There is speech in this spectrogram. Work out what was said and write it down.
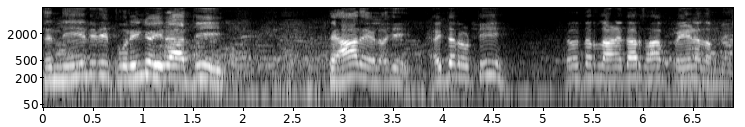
ਤੇ ਨੀਂਦ ਦੀ ਪੂਰੀ ਨਹੀਂ ਹੋਈ ਰਾਤ ਦੀ। ਤੇ ਆਹ ਦੇਖ ਲਓ ਜੀ, ਇੱਧਰ ਰੋਟੀ ਤੇ ਉਧਰ ਲਾਣੇਦਾਰ ਸਾਹਿਬ ਪਏ ਨੇ ਲੰਮੇ।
